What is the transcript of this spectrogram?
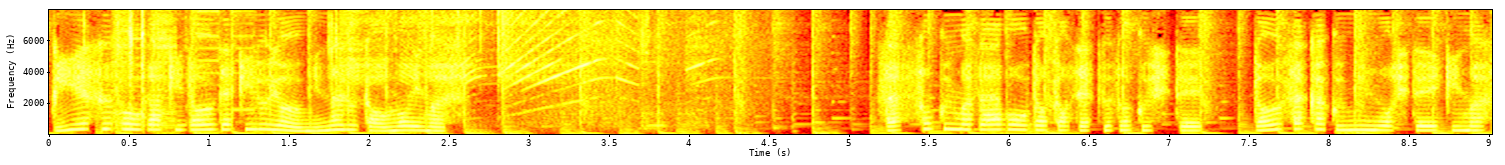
PS4 が起動できるようになると思います。早速マザーボードと接続して、動作確認をしていきます。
